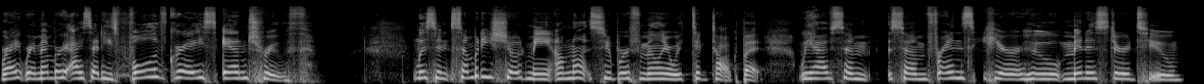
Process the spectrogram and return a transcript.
right? Remember, I said he's full of grace and truth. Listen, somebody showed me, I'm not super familiar with TikTok, but we have some some friends here who minister to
